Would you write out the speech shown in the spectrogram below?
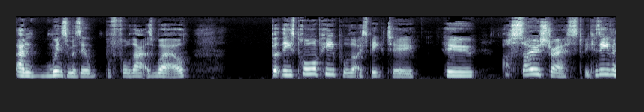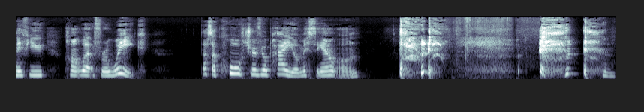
and Winston was ill before that as well. But these poor people that I speak to who are so stressed because even if you can't work for a week, that's a quarter of your pay you're missing out on.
